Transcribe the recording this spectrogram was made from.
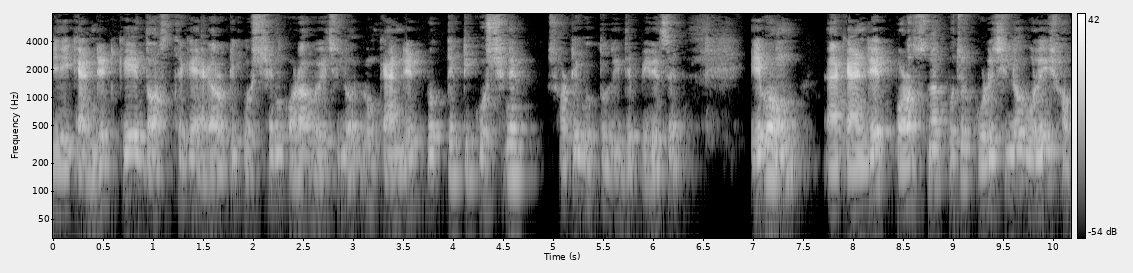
যে এই ক্যান্ডিডেটকে দশ থেকে এগারোটি কোশ্চেন করা হয়েছিল, এবং ক্যান্ডিডেট প্রত্যেকটি কোশ্চেনের সঠিক উত্তর দিতে পেরেছে, এবং ক্যান্ডিডেট পড়াশোনা প্রচুর করেছিল বলেই সব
